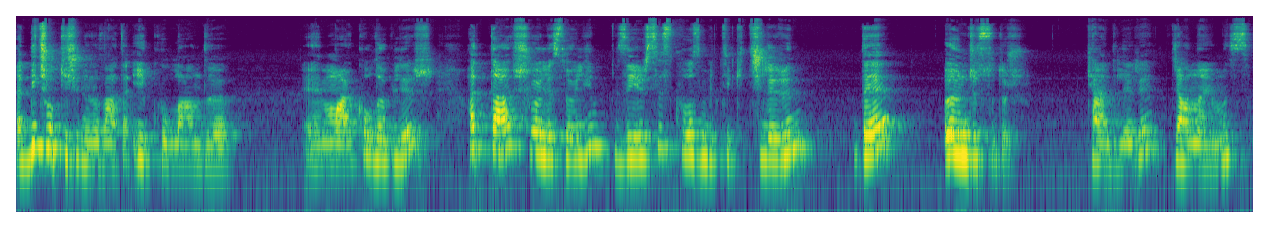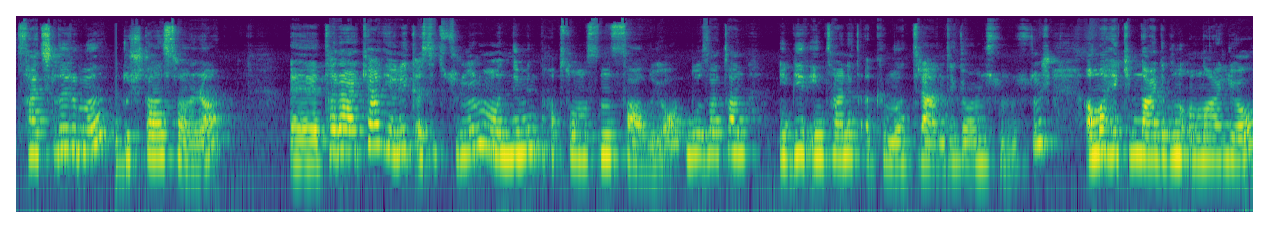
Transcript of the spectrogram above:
yani birçok kişinin zaten ilk kullandığı e, marka olabilir. Hatta şöyle söyleyeyim, zehirsiz kozmetikçilerin de öncüsüdür kendileri, canlarımız. Saçlarımı duştan sonra e, tararken hyaluronik asit sürüyorum. O nemin hapsolmasını sağlıyor. Bu zaten bir internet akımı, trendi görmüşsünüzdür. Ama hekimler de bunu onaylıyor.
